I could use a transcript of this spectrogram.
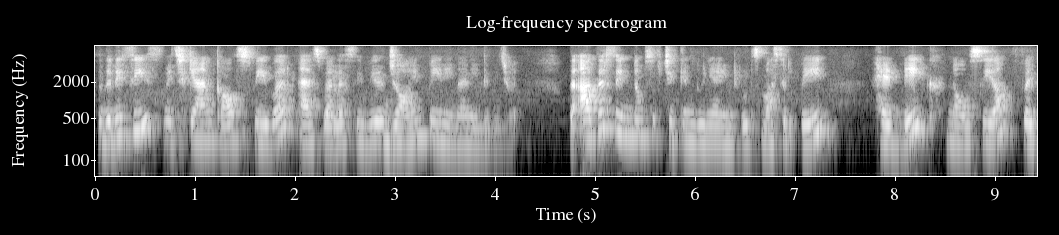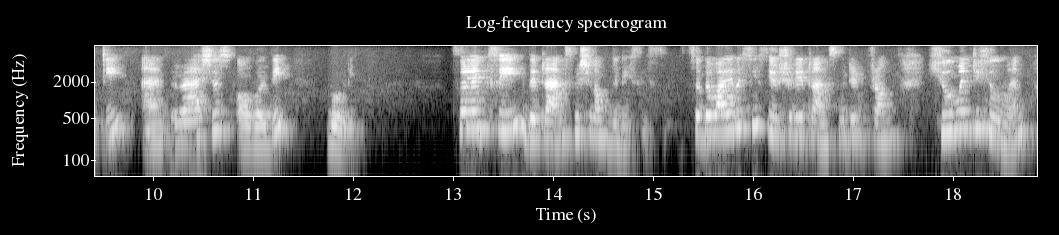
So the disease which can cause fever as well as severe joint pain in an individual. The other symptoms of chikungunya includes muscle pain, headache, nausea, fatigue and rashes over the body. So let's see the transmission of the disease. So the virus is usually transmitted from human to human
